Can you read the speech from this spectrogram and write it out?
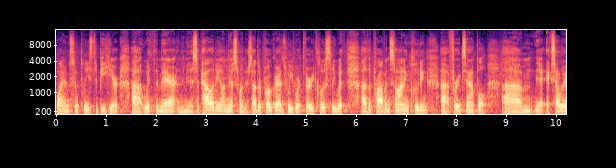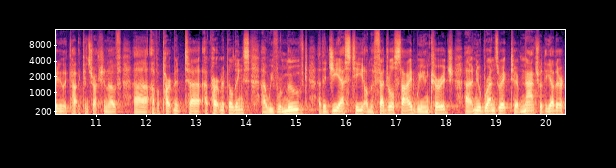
why I'm so pleased to be here uh, with the mayor and the municipality on this one. There's other programs we've worked very closely with uh, the province on, including, uh, for example, um, accelerating the construction of, uh, of apartment, uh, apartment buildings. Uh, we've removed uh, the GST on the federal side. We encourage uh, New Brunswick to match what the other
